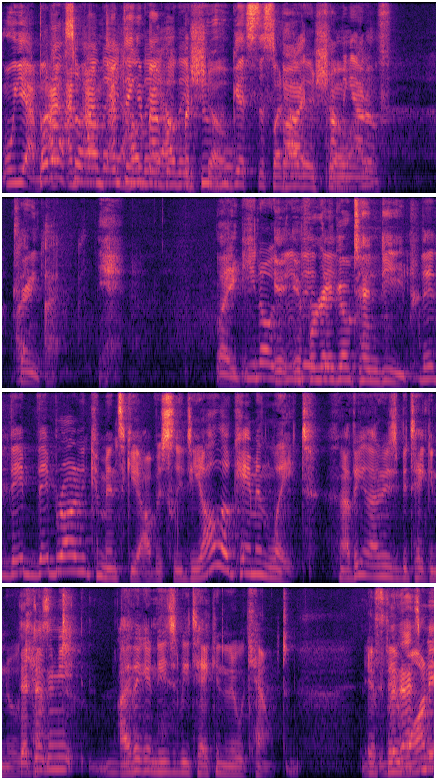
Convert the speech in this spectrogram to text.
Well, yeah, But but, also I'm, how I'm, they- I'm thinking they- about how but, show. who gets the spot they show. coming out of training camp. like, You know, if, they- we're gonna go ten deep, They, they they brought in Kaminsky, obviously. Diallo came in late. I think that needs to be taken into account. that doesn't mean I think it needs to be taken into account. If they wanted,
